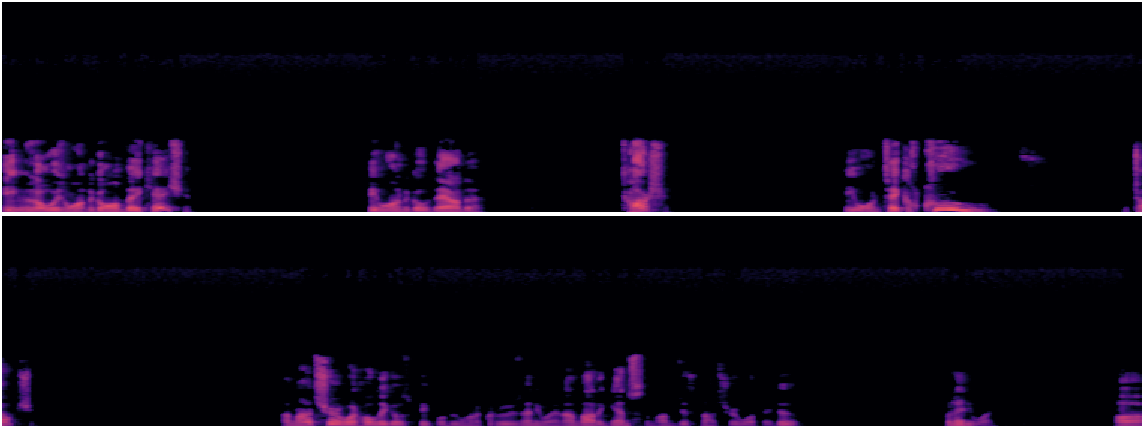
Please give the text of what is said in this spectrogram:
he was always wanting to go on vacation. He wanted to go down to Tarshish. He wanted to take a cruise to Tarshish. I'm not sure what Holy Ghost people do on a cruise anyway, and I'm not against them. I'm just not sure what they do. But anyway, uh,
